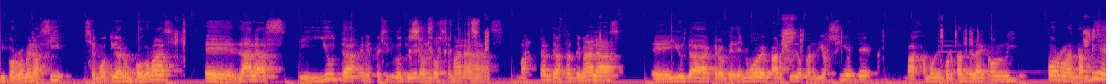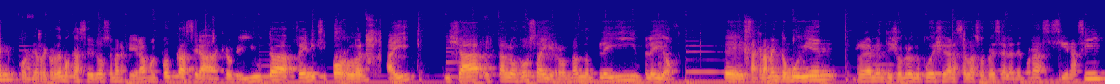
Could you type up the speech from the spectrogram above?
y por lo menos así se motivan un poco más. Eh, Dallas y Utah en específico tuvieron dos semanas bastante, bastante malas. Eh, Utah creo que de nueve partidos perdió siete, baja muy importante la de Conley. Portland también, porque recordemos que hace dos semanas que grabamos el podcast era creo que Utah, Phoenix y Portland ahí, y ya están los dos ahí rondando en play-in, play-off. Eh, Sacramento muy bien, realmente yo creo que puede llegar a ser la sorpresa de la temporada si siguen así.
